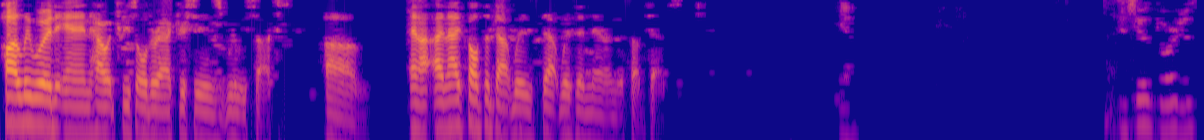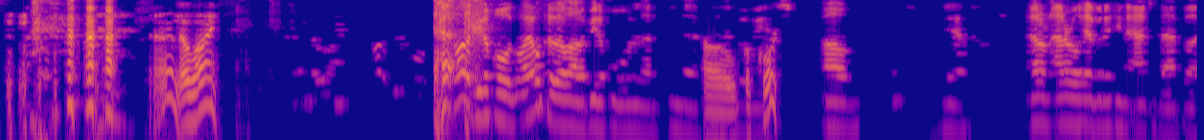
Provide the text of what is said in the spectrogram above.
Hollywood and how it treats older actresses really sucks. Um, and I, and I felt that that was that was in there in the subtext. And she was gorgeous. Uh, no lie. a lot of beautiful. I also there are a lot of beautiful women in that. Oh, that of course. Um, yeah. I don't. I don't really have anything to add to that, but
